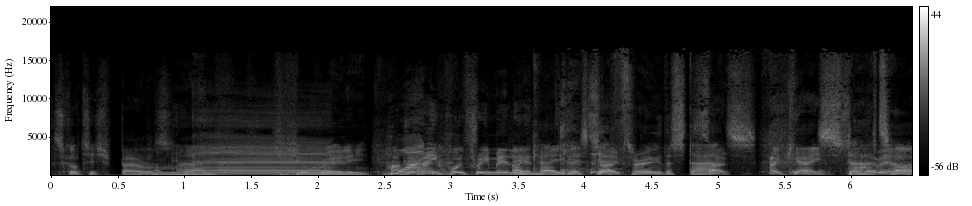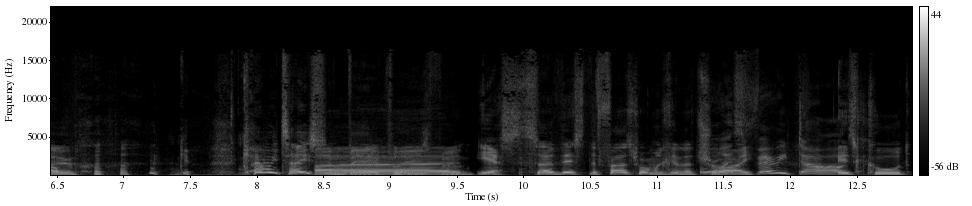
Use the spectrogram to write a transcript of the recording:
Scottish Oh, barrels. man. um, You're really- 108.3 million. Okay, let's So- get through the stats. So, okay, so there we are. Stato. Can we taste some beer, please, Um, Ben? Yes. So this, the first one we're going to Oh, try it's very dark. It's called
